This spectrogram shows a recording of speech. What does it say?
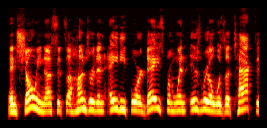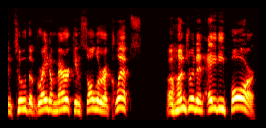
and showing us it's 184 days from when Israel was attacked into the great American solar eclipse. 184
